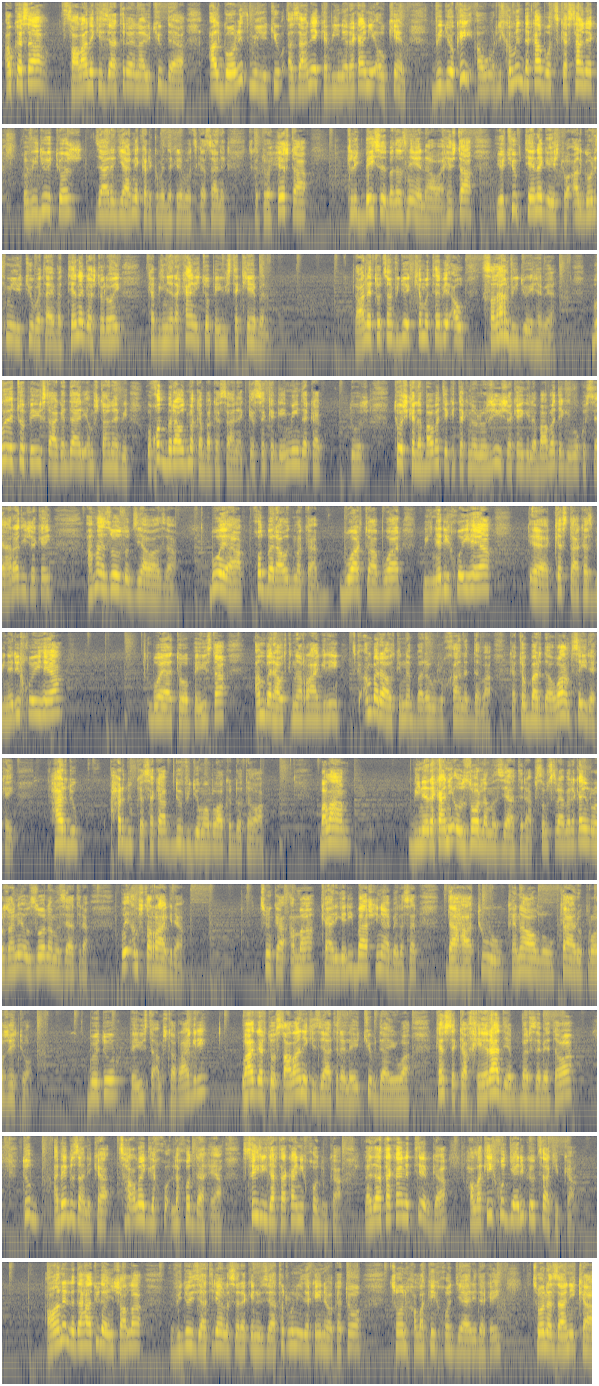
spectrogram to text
ئەو کەسە ساڵانێکی زیاتر لە ناویتیوبدا ئەلگۆریتمی یوتیوب ئەزانێ کە بینەرەکانی ئەو کێن یددیوکەی ئەو ریکمنت دەکا بۆ کەسانێک بە یددیوی تۆش جارە دیارنێک کە ریکمنت دەکرێت بۆ کەسانێک چکە تۆ هێشتا کلیک بیست بەدەست نێناوە هێشتا یوتیوب تێنەگەیشتوە ئەلگۆریتمی یوتیوب بە تایبەت تێنەگەشتەوەی کە بینەرەکانی تۆ پێویستە کێ بن لەوانێ تۆ چەند یددیوی کەمت هەبێ ئەو سەدان یددیوی هەبێ بۆیە تۆ پێویست ئاگداری ئەم شتانەبی و خۆت بەراود مەکە بە کەسانێک کەسێک کە گەیمین دەکات توش تۆش کە لە بابەتێکی تەکنەلۆژی شەکەی لە بابەتێکی وەکو سیاراتی شەکەی ئەمە زۆ زۆ جیاوازە بۆیە خۆت بەراود مەکە بوار تا بوار بینەری خۆی هەیە کەس تا کەس بینەری خۆی هەیە بۆیە تۆ پێویستە ئەم بەراوتکردنە ڕاگری چکە ئەم بەراوتکردنە بەرە و ڕوخانت دەبا کە تۆ بەردەوام سیرەکەی هەردوو هەردوو کەسەکە دوو یددیومە بڵاو کردوێتەوە بەڵام بینەرەکانی ئەو زۆر لەمە زیاترە سبسکرایبەرەکانی ڕۆژانی ئەو زۆر لەمە زیاترە بۆی ئەم شتە ڕاگرە چونکە ئەمە کاریگەری باشی نابێت لەسەر داهاتوو و کەناڵ و کار و پرۆژەی تۆ بۆ تۆ پێویستە ئەم شتە ڕاگری واگەر تۆ ساڵانێکی زیاترە لە یوتیوب دایوە کەسێک کە خێرا دێ بەرزەبێتەوە تۆ ئەبێ بزانی کە چاڵێک لە خۆتدا هەیە سەیری داتاکانی خۆ دووکە لە داتاکانت تێبگە هەڵەکەی خۆ دیاری بکە و چاکی بکە ئەوانە لە داهاتوودا ئینشاالله ڤیددیوی زیاتریان لەسەرەکەین و زیاتر ڕوونی دەکەینەوە کە تۆ چۆن هەڵەکەی خۆ دیاری دەکەی چۆن نەزانی کە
